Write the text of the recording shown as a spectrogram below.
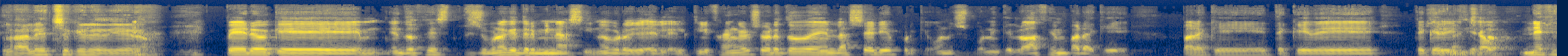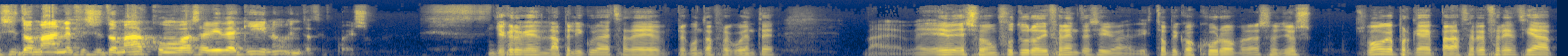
La leche que le dieron. Pero que entonces se supone que termina así, ¿no? Pero el, el cliffhanger, sobre todo en las series, porque bueno, se supone que lo hacen para que, para que te quede, te quede Sí, diciendo, necesito más, necesito más, ¿cómo va a salir de aquí? ¿no? Entonces, pues. Yo creo que en la película esta de preguntas frecuentes, eh, eso, un futuro diferente, sí, distópico, oscuro, por eso. Yo supongo que porque para hacer referencia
